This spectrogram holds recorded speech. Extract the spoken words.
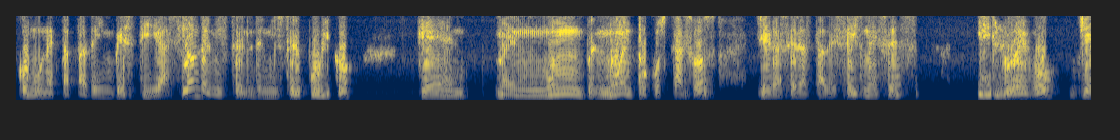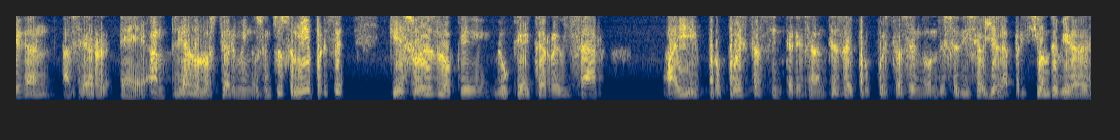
con una etapa de investigación del Ministerio, del ministerio Público que en, no en pocos casos llega a ser hasta de seis meses y luego llegan a ser eh, ampliados los términos. Entonces a mí me parece que eso es lo que, lo que hay que revisar hay propuestas interesantes, hay propuestas en donde se dice, oye, la prisión debiera,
